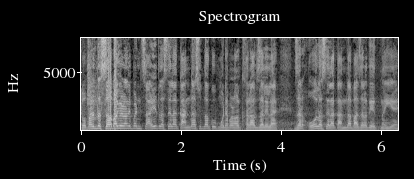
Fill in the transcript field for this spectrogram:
तोपर्यंत सहभागी होणार पण चाळीत असलेला कांदा सुद्धा खूप मोठ्या प्रमाणावर खराब झालेला आहे. जर ओल असलेला कांदा बाजारात येत नाहीये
